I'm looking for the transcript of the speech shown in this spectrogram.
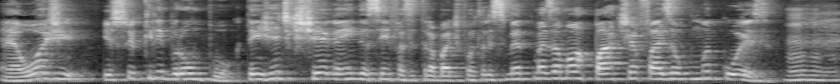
É, hoje isso equilibrou um pouco. Tem gente que chega ainda sem fazer trabalho de fortalecimento, mas a maior parte já faz alguma coisa. Uhum.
